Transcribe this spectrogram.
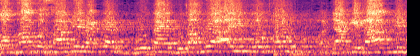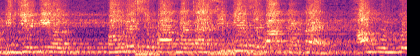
दफ़ा को सामने रखकर बोलता है बुलाकर आई प्लेटफॉर्म और जाके रात में बीजेपी और कांग्रेस से बात करता है, सीपीएम से बात करता है। हम उनको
